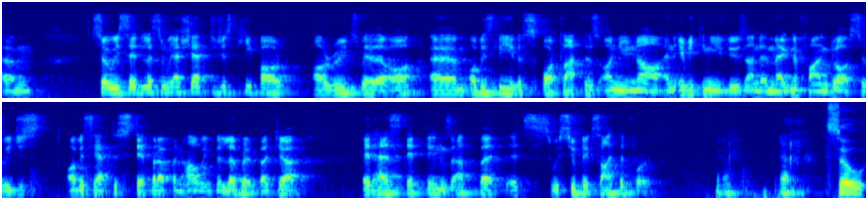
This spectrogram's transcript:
Um, so we said, listen, we actually have to just keep our, our roots where they are. Um, obviously, the spotlight is on you now, and everything you do is under a magnifying glass. So we just obviously have to step it up and how we deliver it. But yeah, it has stepped things up, but it's we're super excited for it. Yeah. Yeah. So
